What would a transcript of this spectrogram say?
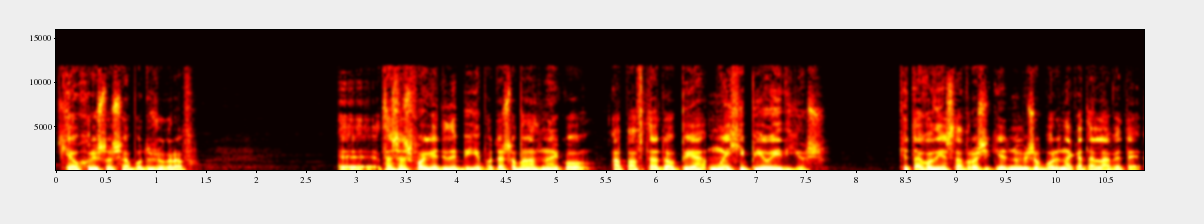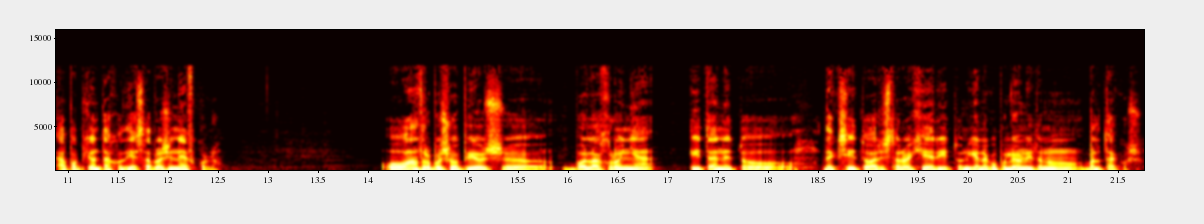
και ο Χρήστος από του Ζωγράφου. Ε, θα σας πω γιατί δεν πήγε ποτέ στο Παναθηναϊκό από αυτά τα οποία μου έχει πει ο ίδιος. Και τα έχω διασταυρώσει και νομίζω μπορεί να καταλάβετε από ποιον τα έχω διασταυρώσει. Είναι εύκολο. Ο άνθρωπος ο οποίος ε, πολλά χρόνια ήταν το δεξί, το αριστερό χέρι των Γιανακοπουλίων ήταν ο Μπαλτάκος.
